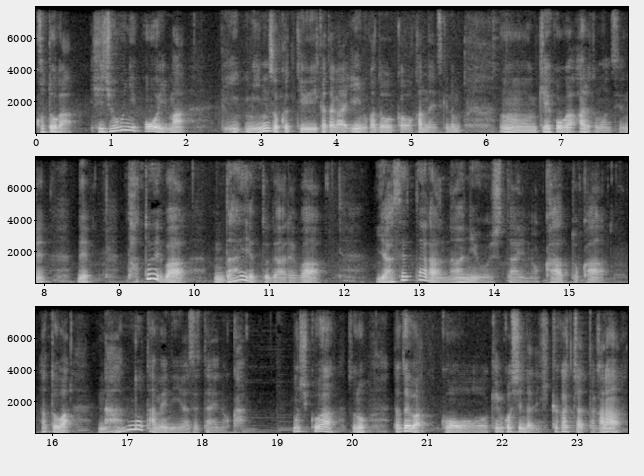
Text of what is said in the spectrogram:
ことが非常に多いまあ民族っていう言い方がいいのかどうかわかんないですけどもうん傾向があると思うんですよね。で例えばダイエットであれば痩せたら何をしたいのかとかあとは何のために痩せたいのかもしくはその例えばこう健康診断で引っかかっちゃったから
